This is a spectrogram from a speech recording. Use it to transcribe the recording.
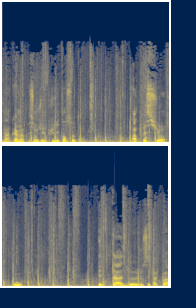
on a quand même l'impression que je vais plus vite en sautant. Impression ou état de je sais pas quoi.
